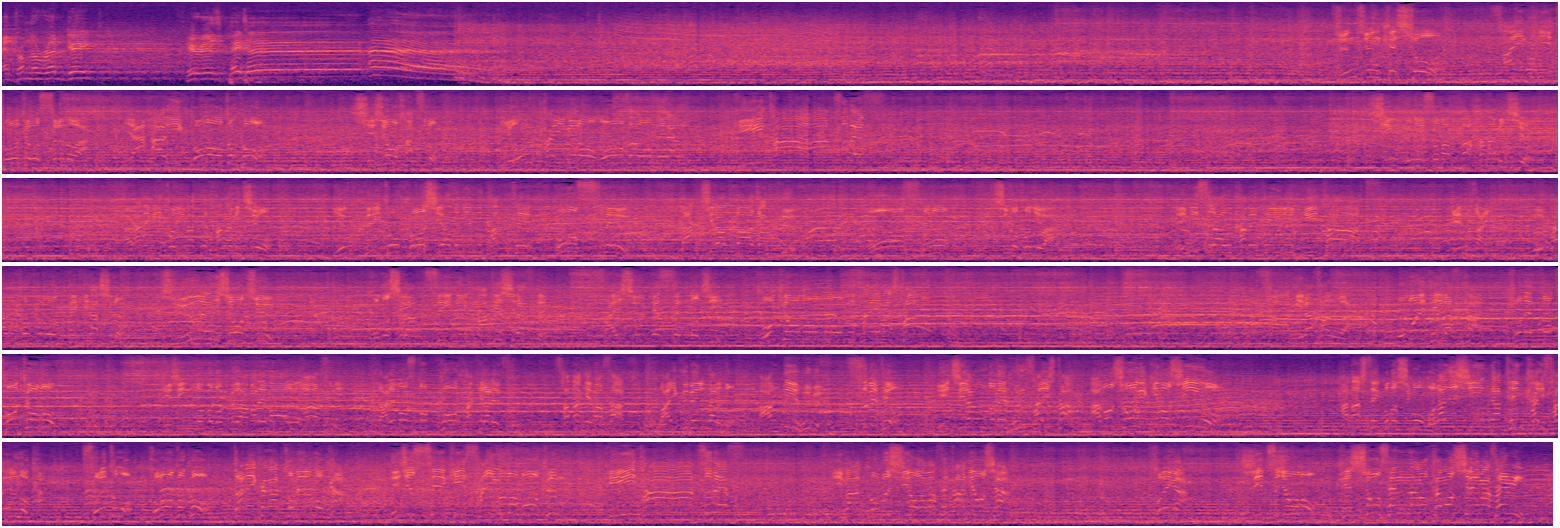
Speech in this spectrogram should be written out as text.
And from the red gate, here is Peter Ann. 準々決勝最後に登場するのはやはり今まった花道を鋼に取り巻く花道をゆっくりとコロシアムに向かって歩を進めるダッチランダージャック。もうその足元には笑みすら浮かべているピーター。現在向かうところ敵なしの10連勝中。今年はついに負け知らずで最終決戦の地東京ドームを迎えさんは覚えていますか去年の東京ドーム鬼人のごとく暴れ回るアーツに誰もストップをかけられず佐竹正明マイク・ベルナルドアンディ・フグ全てを1ラウンドで粉砕したあの衝撃のシーンを果たして今年も同じシーンが展開されるのかそれともこの男を誰かが止めるのか20世紀最後の暴君ピーター・アーツです今拳を合わせた両者。こ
